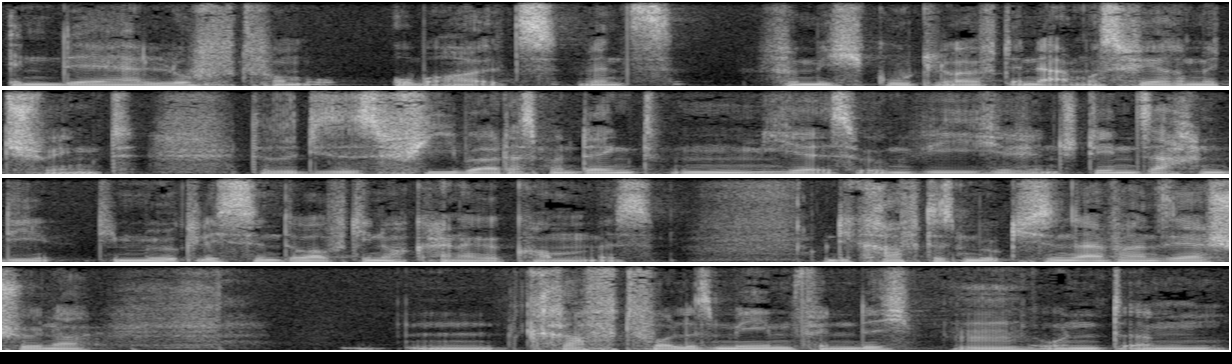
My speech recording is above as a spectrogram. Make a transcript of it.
in der Luft vom Oberholz, wenn es für mich gut läuft, in der Atmosphäre mitschwingt. Also dieses Fieber, dass man denkt, hm, hier ist irgendwie, hier entstehen Sachen, die, die möglich sind, aber auf die noch keiner gekommen ist. Und die Kraft des Möglichen ist einfach ein sehr schöner, kraftvolles Mem, finde ich. Mhm. Und ähm,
